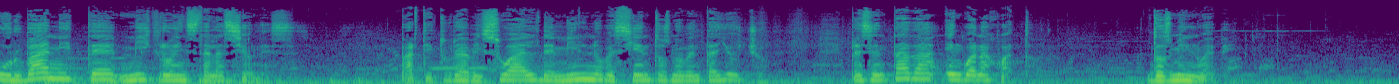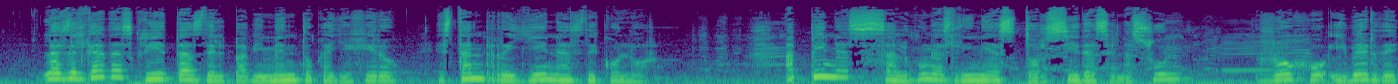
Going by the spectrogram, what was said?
Urbanite Microinstalaciones. Partitura visual de 1998. Presentada en Guanajuato. 2009. Las delgadas grietas del pavimento callejero están rellenas de color. Apenas algunas líneas torcidas en azul, rojo y verde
